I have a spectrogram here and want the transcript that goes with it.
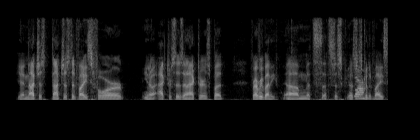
Yeah, not just not just advice for you know actresses and actors, but for everybody. Um, that's that's just that's yeah. just good advice.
